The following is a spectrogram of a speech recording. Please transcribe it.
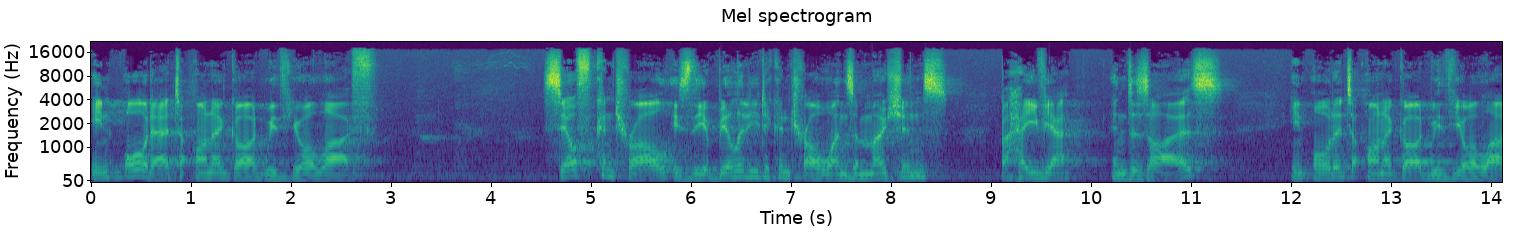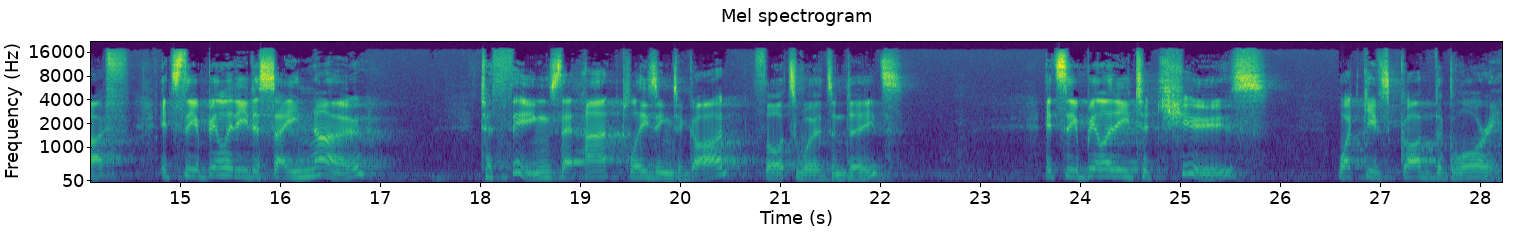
in order to honour God with your life. Self control is the ability to control one's emotions, behavior, and desires in order to honour God with your life. It's the ability to say no to things that aren't pleasing to God, thoughts, words, and deeds. It's the ability to choose what gives God the glory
